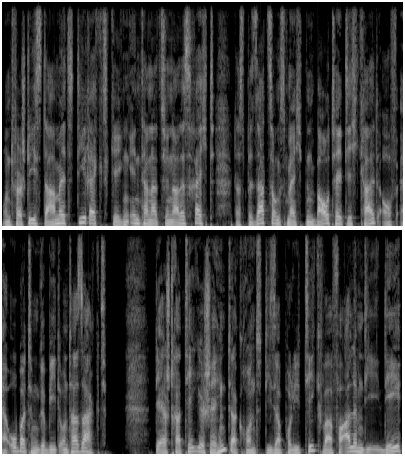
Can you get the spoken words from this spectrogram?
und verstieß damit direkt gegen internationales Recht, das Besatzungsmächten Bautätigkeit auf erobertem Gebiet untersagt. Der strategische Hintergrund dieser Politik war vor allem die Idee,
